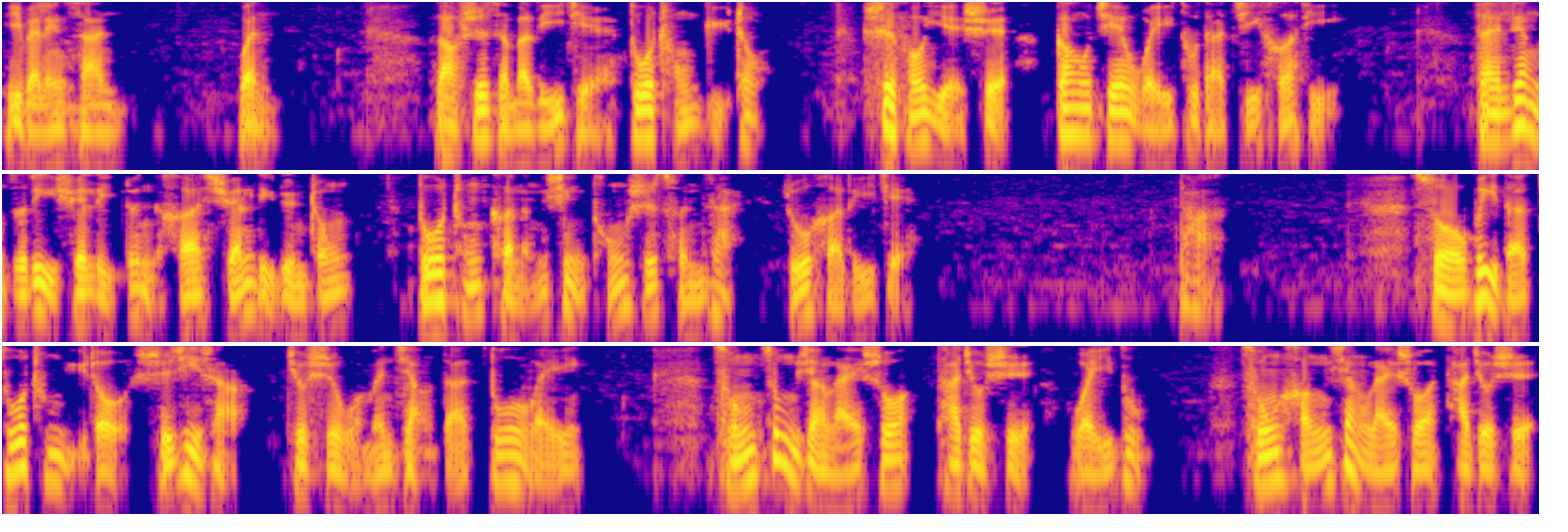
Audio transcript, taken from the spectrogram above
一百零三，问老师怎么理解多重宇宙？是否也是高阶维度的集合体？在量子力学理论和弦理论中，多重可能性同时存在，如何理解？答：所谓的多重宇宙，实际上就是我们讲的多维。从纵向来说，它就是维度；从横向来说，它就是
